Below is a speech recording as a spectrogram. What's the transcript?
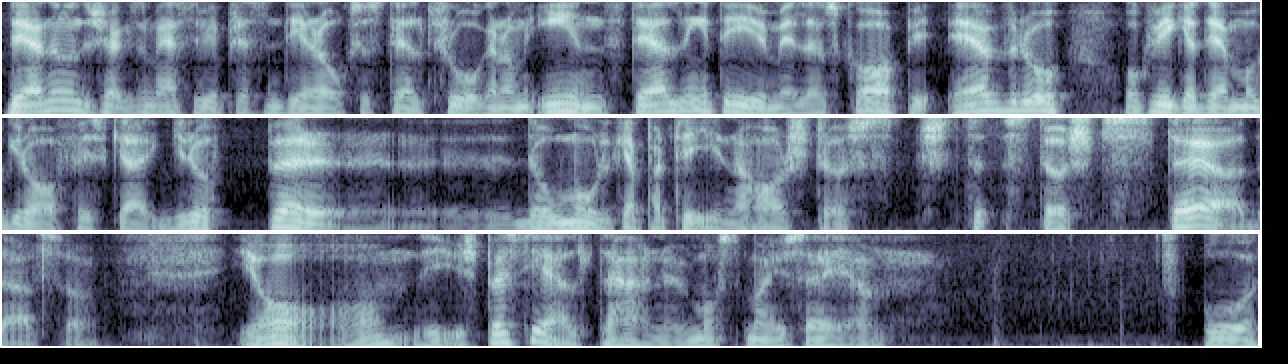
Den undersökning som SCB presenterar har också ställt frågan om inställningen till EU-medlemskap i euro och vilka demografiska grupper de olika partierna har störst, störst stöd alltså. Ja, det är ju speciellt det här nu måste man ju säga. Och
